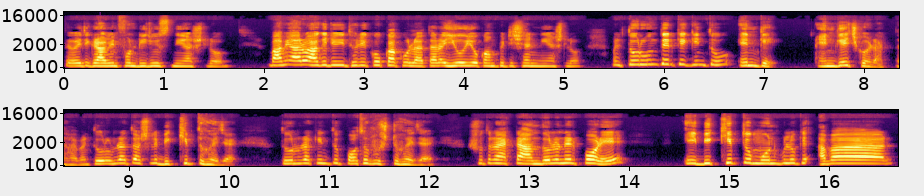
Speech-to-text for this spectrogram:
তো ওই যে গ্রামীণ ফোন ডিজুস নিয়ে আসলো। বা আমি আরও আগে যদি ধরি কোকা কোলা তারা ইয়ো ইয়ো কম্পিটিশান নিয়ে আসলো। মানে তরুণদেরকে কিন্তু এনগেজ এনগেজ করে রাখতে হয়। মানে তরুণরা তো আসলে বিক্ষিপ্ত হয়ে যায়। তরুণরা কিন্তু পথভ্রষ্ট হয়ে যায়। সুতরাং একটা আন্দোলনের পরে এই বিক্ষিপ্ত মনগুলোকে আবার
